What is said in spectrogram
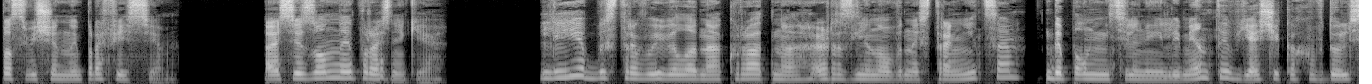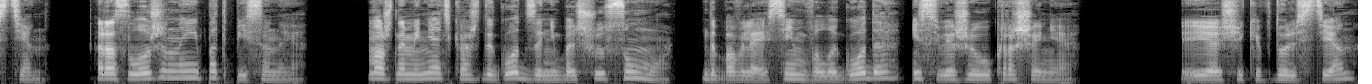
посвящены профессиям. А сезонные праздники Лия быстро вывела на аккуратно разлинованной странице дополнительные элементы в ящиках вдоль стен, разложенные и подписанные. Можно менять каждый год за небольшую сумму, добавляя символы года и свежие украшения. Ящики вдоль стен.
